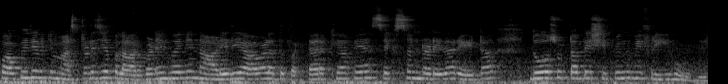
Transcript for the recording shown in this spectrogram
ਕਾਫੀ ਦੇ ਵਿੱਚ ਮਸਟਰਡ ਜਿਹੇ ਫਲਾਰ ਬਣੇ ਹੋਏ ਨੇ, ਨਾਲ ਇਹਦੇ ਆਹ ਵਾਲਾ ਦੁਪੱਟਾ ਰੱਖਿਆ ਹੋਇਆ 600 ਇਹਦਾ ਰੇਟ ਆ। ਦੋ ਸੂਟਾਂ ਤੇ ਸ਼ਿਪਿੰਗ ਵੀ ਫ੍ਰੀ ਹੋਊਗੀ।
